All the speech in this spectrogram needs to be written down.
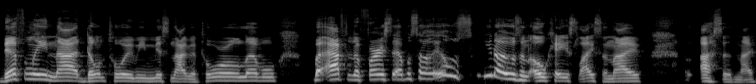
Definitely not Don't Toy Me Miss Nagatoro level, but after the first episode, it was, you know, it was an okay slice of life. I said knife,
